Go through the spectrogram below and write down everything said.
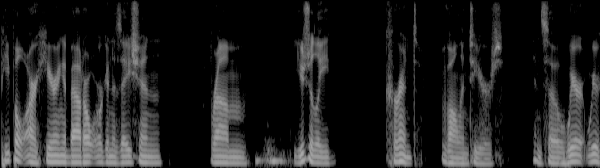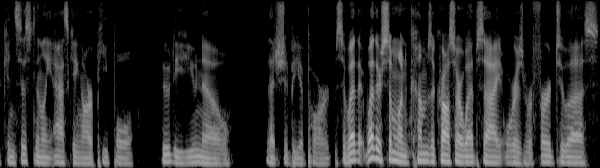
people are hearing about our organization from usually current volunteers. And so we're we're consistently asking our people, who do you know that should be a part? So whether whether someone comes across our website or is referred to us,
